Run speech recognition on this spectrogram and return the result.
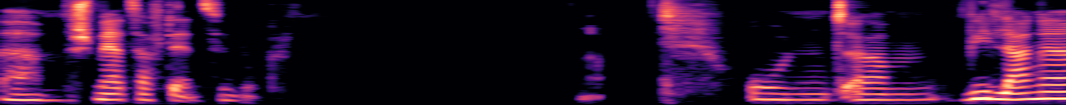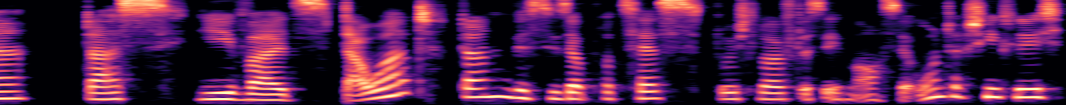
ähm, schmerzhafte Entzündung. Ja. Und ähm, wie lange das jeweils dauert dann, bis dieser Prozess durchläuft, ist eben auch sehr unterschiedlich.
